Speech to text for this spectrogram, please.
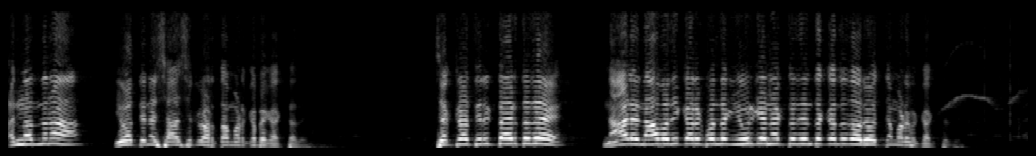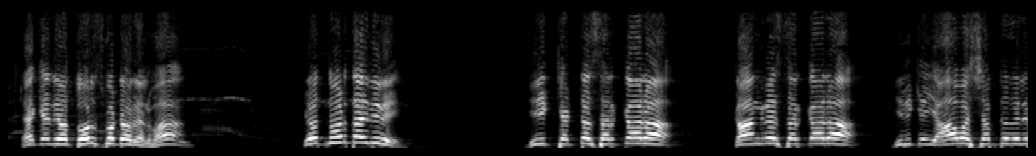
ಅನ್ನೋದನ್ನ ಇವತ್ತಿನ ಶಾಸಕರು ಅರ್ಥ ಮಾಡ್ಕೋಬೇಕಾಗ್ತದೆ. ಚಕ್ರ ತಿರುಗ್ತಾ ಇರ್ತದೆ. ನಾಳೆ ನಾವು ಅಧಿಕಾರಕ್ಕೆ ಬಂದಾಗ ಇವ್ರಿಗೆ ಏನಾಗ್ತದೆ ಅಂತಕ್ಕಂಥದ್ದು ಅವ್ರು ಯೋಚನೆ ಮಾಡಬೇಕಾಗ್ತದೆ. ಯಾಕೆಂದ್ರೆ ಇವತ್ತು ತೋರಿಸ್ಕೊಟ್ಟವ್ರೆ ಅಲ್ವಾ? ಇವತ್ತು ನೋಡ್ತಾ ಇದ್ದೀವಿ. ಈ ಕೆಟ್ಟ ಸರ್ಕಾರ, ಕಾಂಗ್ರೆಸ್ ಸರ್ಕಾರ ಇದಕ್ಕೆ ಯಾವ ಶಬ್ದದಲ್ಲಿ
